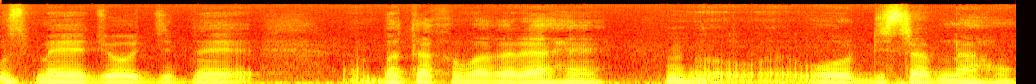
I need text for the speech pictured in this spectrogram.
उसमें जो जितने बतख वगैरह हैं वो- डिस्टर्ब ना हो।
